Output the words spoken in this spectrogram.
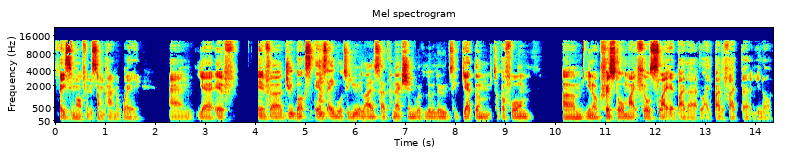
facing off in some kind of way, and yeah, if if uh, Jukebox is able to utilize her connection with Lulu to get them to perform, um, you know, Crystal might feel slighted by that, like by the fact that you know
